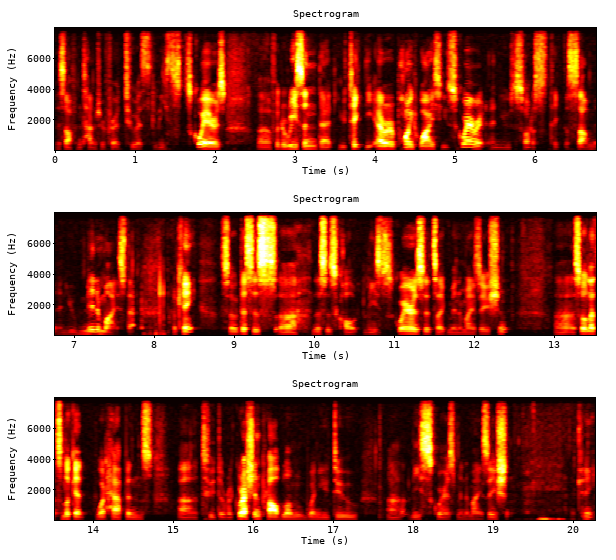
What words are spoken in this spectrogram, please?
is oftentimes referred to as least squares uh, for the reason that you take the error pointwise, you square it, and you sort of take the sum and you minimize that. Okay, so this is uh, this is called least squares. It's like minimization. Uh, so let's look at what happens uh, to the regression problem when you do uh, least squares minimization. Okay.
